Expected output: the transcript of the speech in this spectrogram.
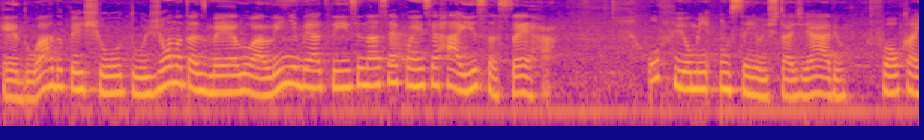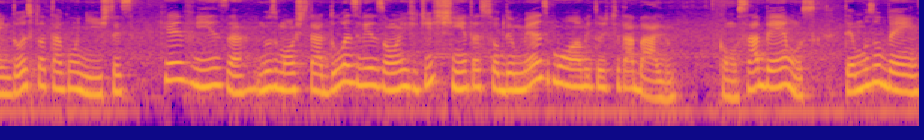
Eduardo Peixoto, Jonatas Melo, Aline Beatriz e, na sequência, Raíssa Serra. O filme Um Senhor Estagiário foca em dois protagonistas que visa nos mostrar duas visões distintas sobre o mesmo âmbito de trabalho. Como sabemos, temos o Ben,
